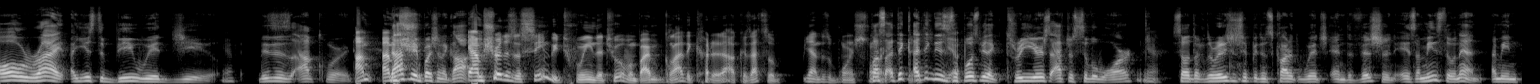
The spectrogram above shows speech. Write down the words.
all right, I used to be with you. Yeah. This is awkward. I'm, I'm That's the impression I got. Yeah, I'm sure there's a scene between the two of them, but I'm glad they cut it out because that's a yeah, that's a boring story. Plus, I think I think this is Yeah. supposed to be like three years after Civil War. Yeah. So the, the relationship between Scarlet Witch and the Vision is a means to an end. I mean,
